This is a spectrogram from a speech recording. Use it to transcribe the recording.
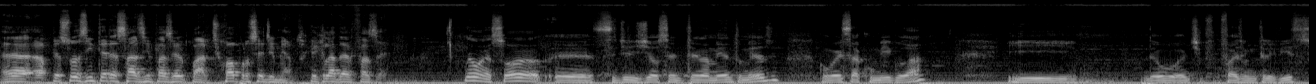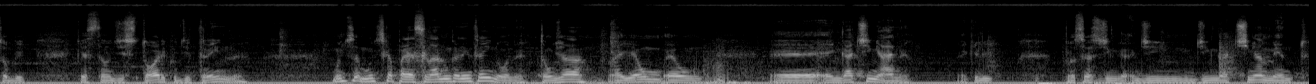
é, pessoas interessadas em fazer parte, qual o procedimento? O que, que ela deve fazer? Não, é só é, se dirigir ao centro de treinamento mesmo, conversar comigo lá e deu, a gente faz uma entrevista sobre questão de histórico de treino, né? Muitos, muitos que aparecem lá nunca nem treinou, né? Então já aí é um, é um é, é engatinhar, né? É aquele processo de, de, de engatinhamento.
